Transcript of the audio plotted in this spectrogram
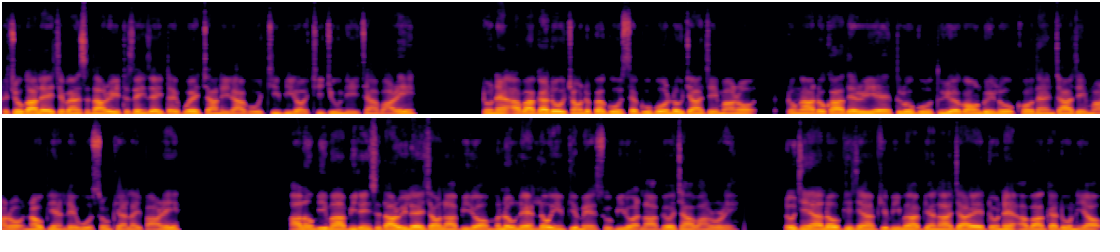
တချို့ကလည်းဂျပန်စစ်သားတွေတစိမ့်စိတ်တိုက်ပွဲကြနေတာကိုကြည့်ပြီးတော့ကြီးကျူးနေကြပါတယ်။ဒွန်နဲ့အဘာကတို့ချောင်းတစ်ဖက်ကိုစက်ကူးဖို့လှုပ်ကြချိန်မှာတော့ ဒွန်ကဒုက္ခသည်တွေရဲ့သူတို့ကိုသူရဲကောင်းတွေလို့ခေါ်တန်ကြားချိန်မှာတော့နောက်ပြန်လှည့်ဖို့ဆုံးဖြတ်လိုက်ပါတယ်။အားလုံးပြီးမှဗီဒိန်စစ်သားတွေလည်းရောက်လာပြီးတော့မလုံနဲ့လှုပ်ရင်ပြစ်မယ်ဆိုပြီးတော့လာပြောကြပါတော့တယ်။လှုပ်ချင်ရလို့ဖြစ်ချင်ဖြစ်ပြီးမှပြန်လာကြတဲ့ဒွန်နဲ့အဘာကတ်တို့နှစ်ယောက်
